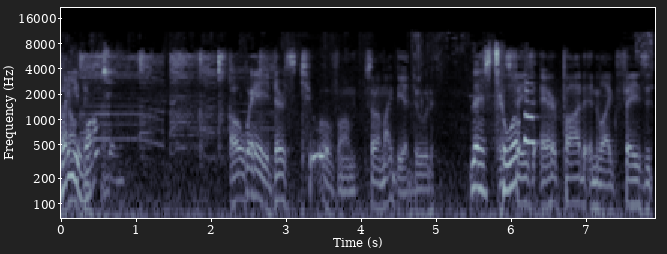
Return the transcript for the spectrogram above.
What are you think so. Watching? Oh wait, there's two of them, so it might be a dude. There's There's two of Phase them? AirPod and like Phase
